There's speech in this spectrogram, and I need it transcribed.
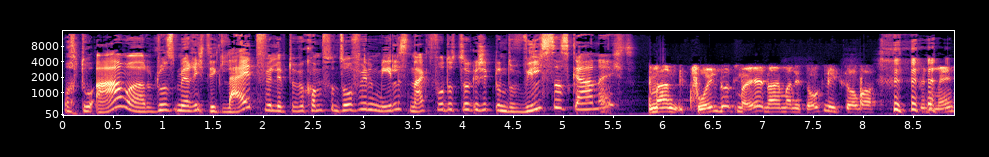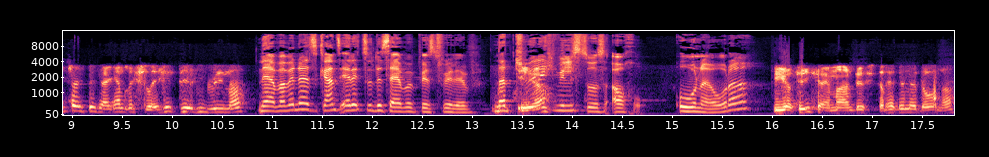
Ach du Armer, du tust mir richtig leid, Philipp. Du bekommst von so vielen Mädels Nacktfotos zugeschickt und du willst das gar nicht? Ich meine, gefallen tut's mir eh, nein, ich meine, ich sag nichts, aber für die Menschen ist das eigentlich schlecht irgendwie, ne? Naja, aber wenn du jetzt ganz ehrlich zu dir selber bist, Philipp. Natürlich Ja. willst du es auch ohne, oder? Ja, sicher, ich meine, das steht nicht da, ne?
